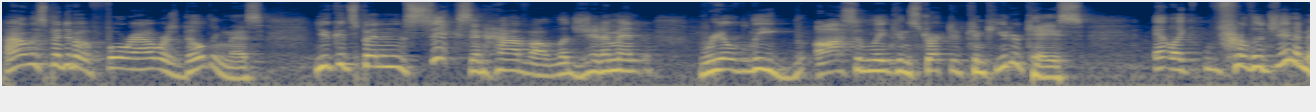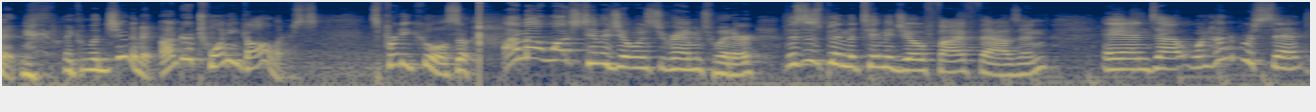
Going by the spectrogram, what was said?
I only spent about four hours building this. You could spend six and have a legitimate, really awesomely constructed computer case and like for legitimate, like legitimate, under $20. It's pretty cool. So I'm at Watch Timmy Joe Instagram and Twitter. This has been the Timmy Joe 5000. And 100%, uh,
